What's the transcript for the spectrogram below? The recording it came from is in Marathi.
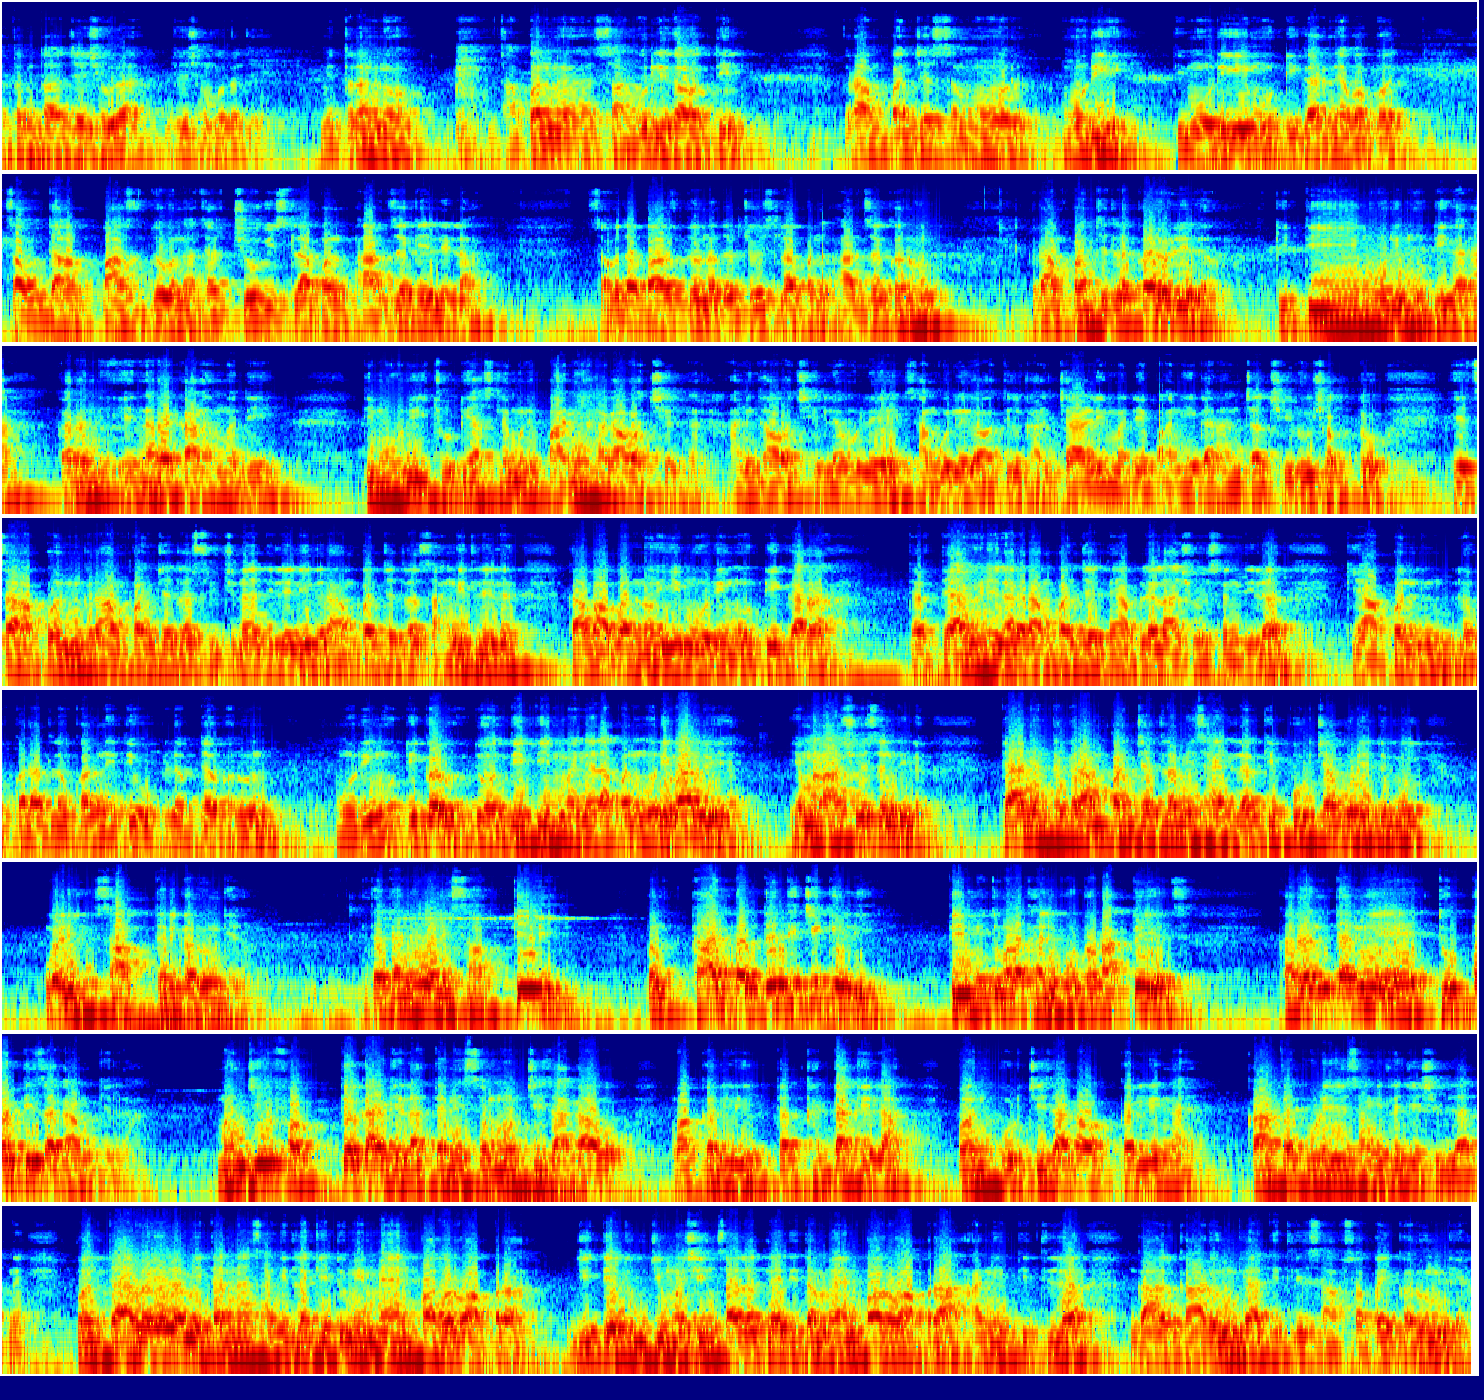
प्रथमतः जय शिवराय जय शंभूराजे. मित्रांनो आपण सांगुर्ली गावातील ग्रामपंचायत समोर मोरी ती मोरी मोठी करण्याबाबत चौदा पाच दोन हजार चोवीसला आपण अर्ज केलेला. चौदा पाच दोन हजार चोवीसला आपण अर्ज करून ग्रामपंचायतला कळवलेलं की ती मोरी मोठी करा कारण येणाऱ्या काळामध्ये ती मोरी छोटी असल्यामुळे पाणी हा गावात शिरणार. आणि गावात शिरल्यामुळे सांगोली गावातील खालच्या आळीमध्ये पाणी घरांच्यात शिरू शकतो. ह्याचा आपण ग्रामपंचायतला सूचना दिलेली ग्रामपंचायतला सांगितलेलं का बाबांनो ही मोहरी मोठी करा. तर त्यावेळेला ग्रामपंचायतने आपल्याला आश्वासन दिलं की आपण लवकरात लवकर निधी उपलब्ध करून मोरी मोठी करू. दोन ते तीन महिन्यात आपण मोरी बांधूया हे मला आश्वासन दिलं. त्यानंतर ग्रामपंचायतला मी सांगितलं की पुढच्या पुढे तुम्ही वळी साफ तरी करून घ्या. तर त्याने वळी साफ केली. पण काय पद्धतीची केली ते मी तुम्हाला खाली फोटो टाकतोयच. कारण त्यांनी थुकपट्टीचं काम केला. म्हणजे फक्त काय केला त्याने समोरची जागा वाकरली त्यात खड्डा केला पण पुढची जागा वाकरली नाही. का तर पुढे सांगितलं जेसीबी जात नाही. पण त्यावेळेला मी त्यांना सांगितलं की तुम्ही मॅन पॉवर वापरा. जिथे तुमची मशीन चालत नाही तिथं मॅन पॉवर वापरा आणि तिथलं गाल काढून घ्या तिथली साफसफाई करून घ्या.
